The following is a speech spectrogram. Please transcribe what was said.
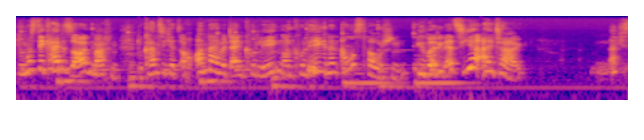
du musst dir keine Sorgen machen. Du kannst dich jetzt auch online mit deinen Kollegen und Kolleginnen austauschen. Über den Erzieheralltag. Nice.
